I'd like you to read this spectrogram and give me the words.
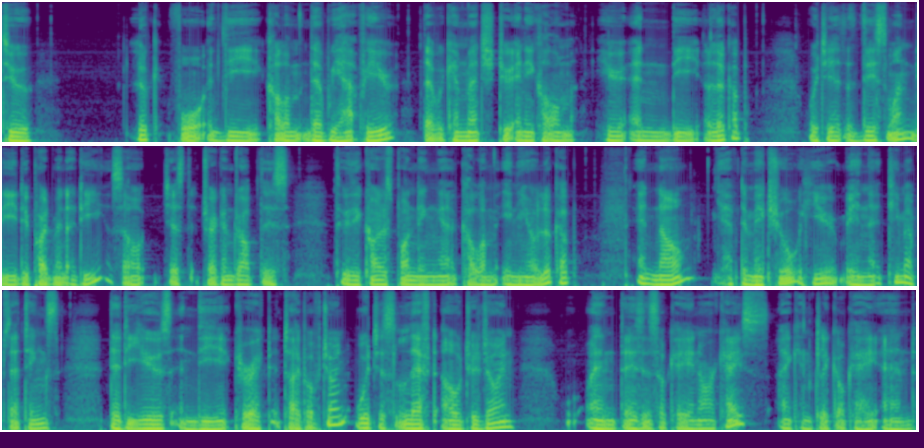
to look for the column that we have here that we can match to any column here in the lookup, which is this one, the department ID. So just drag and drop this to the corresponding uh, column in your lookup. And now you have to make sure here in tmap settings that you use the correct type of join, which is left outer join. And this is okay in our case. I can click OK and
